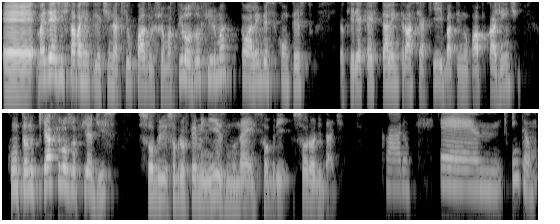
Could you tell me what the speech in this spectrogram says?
É, mas aí a gente estava refletindo aqui, o quadro chama Filosofirma, então além desse contexto, eu queria que a Estela entrasse aqui, batendo um papo com a gente, contando o que a filosofia diz sobre, sobre o feminismo né, e sobre sororidade. Claro. É, então,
